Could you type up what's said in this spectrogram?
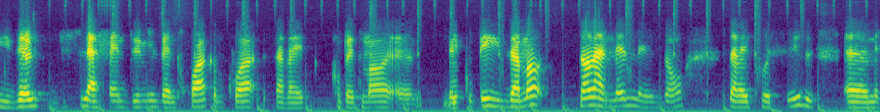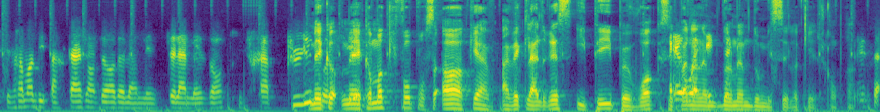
ils veulent d'ici la fin 2023, comme quoi ça va être complètement euh, ben, coupé. Évidemment, dans la même maison, ça va être possible, euh, mais c'est vraiment des partages en dehors de la, de la maison qui sera plus mais possible. mais comment qu'ils font pour ça? Ah, OK, avec l'adresse IP, ils peuvent voir que c'est eh pas dans, le même domicile. OK, je comprends. C'est ça.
